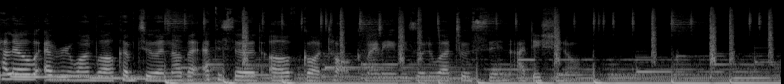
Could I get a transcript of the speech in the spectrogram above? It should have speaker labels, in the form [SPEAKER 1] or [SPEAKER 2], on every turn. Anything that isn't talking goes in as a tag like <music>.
[SPEAKER 1] Hello, everyone. Welcome to another episode of God Talk. My name is Oluwatosin Additional.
